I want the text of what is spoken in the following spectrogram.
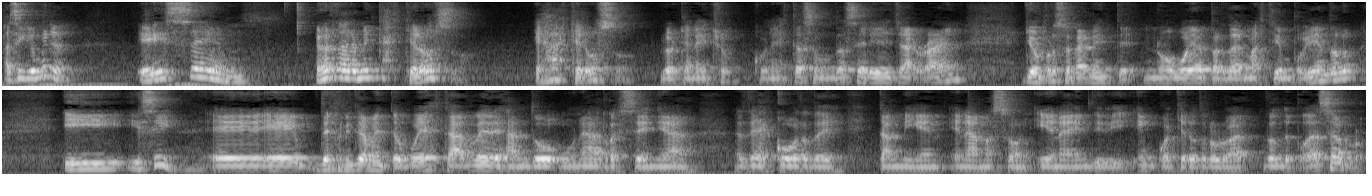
Así que miren, es, em, es verdaderamente asqueroso, es asqueroso lo que han hecho con esta segunda serie de Jack Ryan yo personalmente no voy a perder más tiempo viéndolo. Y, y sí, eh, eh, definitivamente voy a estarle dejando una reseña de acorde también en Amazon y en IMDb, en cualquier otro lugar donde pueda hacerlo.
